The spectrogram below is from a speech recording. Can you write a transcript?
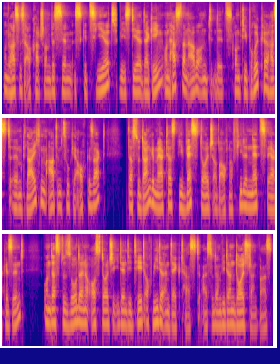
Und du hast es ja auch gerade schon ein bisschen skizziert, wie es dir da ging. Und hast dann aber, und jetzt kommt die Brücke, hast im gleichen Atemzug ja auch gesagt, dass du dann gemerkt hast, wie westdeutsch aber auch noch viele Netzwerke sind und dass du so deine ostdeutsche Identität auch wiederentdeckt hast, als du dann wieder in Deutschland warst.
